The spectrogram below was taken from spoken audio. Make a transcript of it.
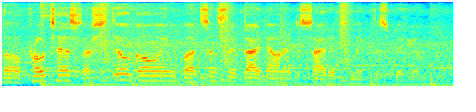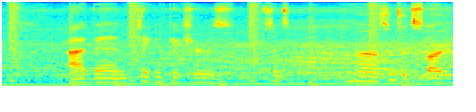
The protests are still going, but since they've died down, I decided to make this video. I've been taking pictures since, uh, since it started.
